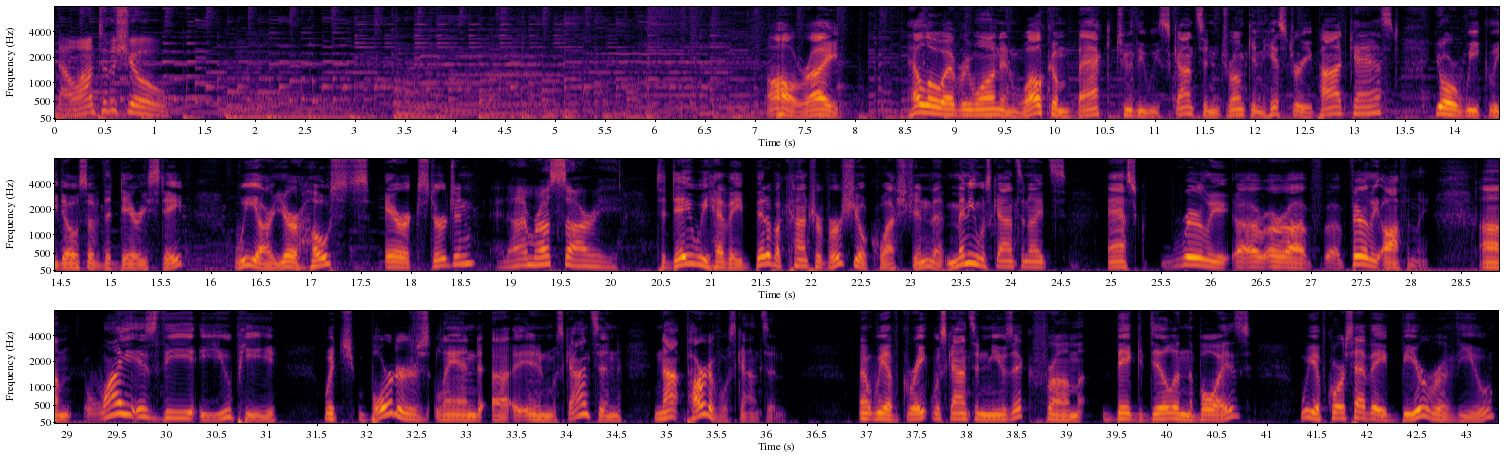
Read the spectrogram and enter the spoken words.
Now on to the show. All right. Hello, everyone, and welcome back to the Wisconsin Drunken History Podcast, your weekly dose of the Dairy State. We are your hosts, Eric Sturgeon. And I'm Russ Sorry. Today, we have a bit of a controversial question that many Wisconsinites ask rarely uh, or uh, uh, fairly oftenly. Um, why is the UP, which borders land uh, in Wisconsin, not part of Wisconsin? Uh, we have great Wisconsin music from Big Dill and the Boys. We, of course, have a beer review.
